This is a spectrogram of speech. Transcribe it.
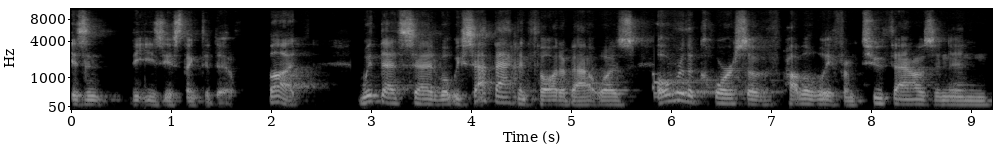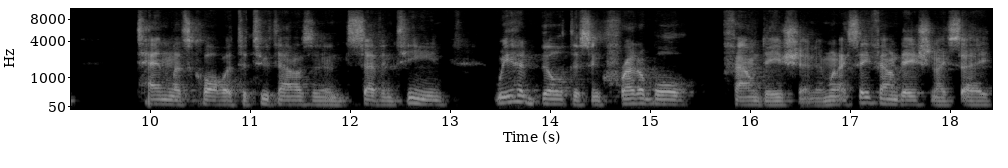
isn't the easiest thing to do. But with that said, what we sat back and thought about was over the course of probably from 2010, let's call it, to 2017, we had built this incredible foundation. And when I say foundation, I say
